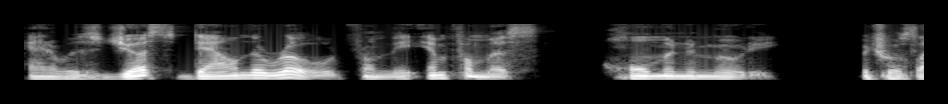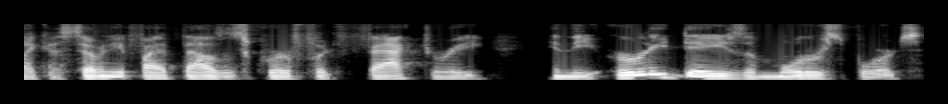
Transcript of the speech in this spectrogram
And it was just down the road from the infamous Holman and Moody, which was like a 75,000 square foot factory in the early days of motorsports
